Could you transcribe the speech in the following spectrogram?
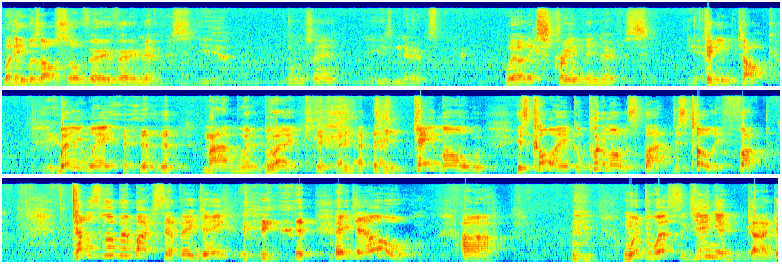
but he was also very very nervous. Yeah. You know what I'm saying? He was nervous, Well, extremely nervous. Yeah. Couldn't even talk. Yeah. But anyway, man. Mine went blank. came on his co-anchor, put him on the spot, just totally fucked him. Tell us a little bit about yourself, AJ. AJ, oh, uh, went to West Virginia, uh, got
